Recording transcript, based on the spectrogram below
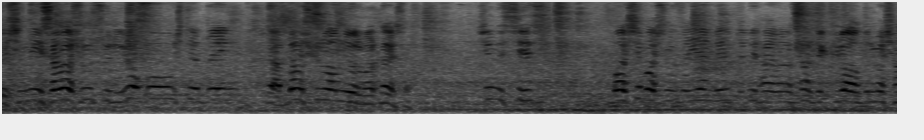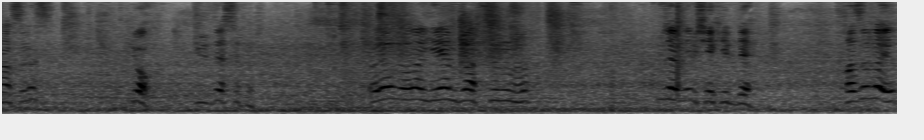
E, şimdi insanlar şunu söylüyor. Yok o işte ben ya ben şunu anlıyorum arkadaşlar. Şimdi siz başlı başınıza yem verip de bir hayvana sadece kilo aldırma şansınız yok. Yüzde sıfır. Önemli olan yem rasyonunu düzenli bir şekilde hazırlayıp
